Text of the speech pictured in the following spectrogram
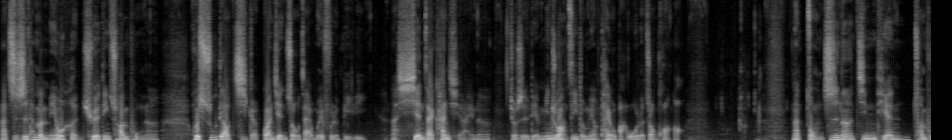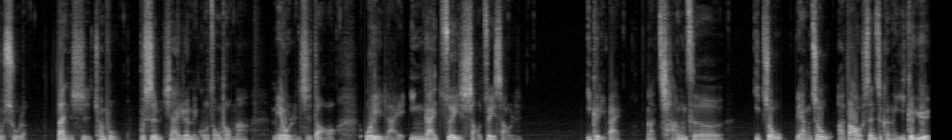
那只是他们没有很确定，川普呢会输掉几个关键州在微服的比例。那现在看起来呢，就是连民主党自己都没有太有把握的状况哦。那总之呢，今天川普输了，但是川普不是下一任美国总统吗？没有人知道哦。未来应该最少最少一个礼拜，那长则一周、两周啊，到甚至可能一个月，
